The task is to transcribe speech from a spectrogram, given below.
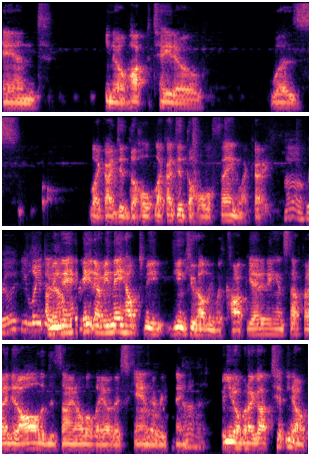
and, you know, hot potato was like I did the whole, like I did the whole thing. Like I, Oh, really? You laid it I mean, they, they, I mean, they helped me, D and Q helped me with copy editing and stuff, but I did all the design, all the layout, I scanned Oh, everything God. but, you know, but I got tip, you know,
